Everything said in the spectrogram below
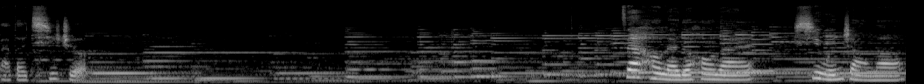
打到七折。再后来的后来，细纹长了，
